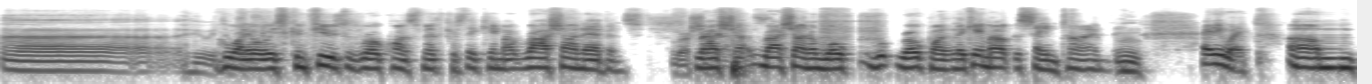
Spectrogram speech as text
Uh, who, who I always confuse with Roquan Smith because they came out Rashaan Evans, Rashaan, Rashaan and Ro- Roquan. They came out at the same time. Mm. Anyway, um,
